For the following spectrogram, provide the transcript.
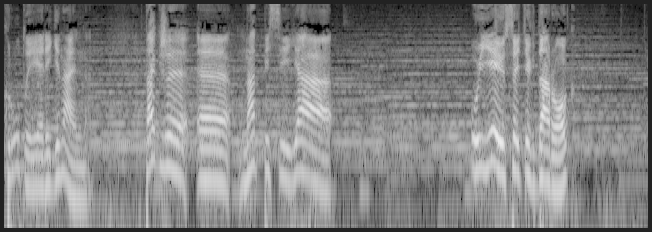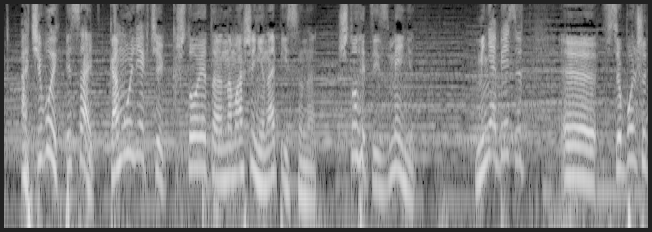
круто и оригинально. Также э, надписи «Я уею с этих дорог». А чего их писать? Кому легче, что это на машине написано? Что это изменит? Меня бесит все больше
